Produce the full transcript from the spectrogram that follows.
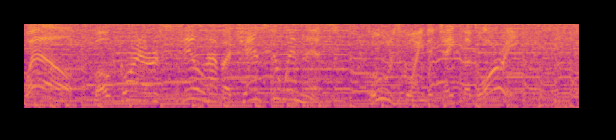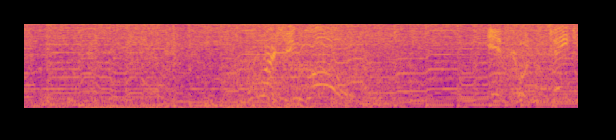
Well, both corners still have a chance to win this. Who's going to take the glory? Rushing blow! It couldn't take it.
